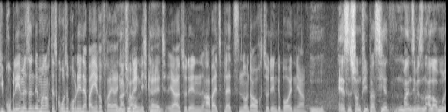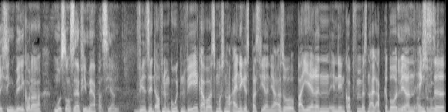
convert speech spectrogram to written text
Die Probleme sind immer noch das große Problem der Barrierefreiheit, Na die klar. Zugänglichkeit ja, zu den Arbeitsplätzen und auch zu den Gebäuden. Ja. Mhm. Es ist schon viel passiert. Meinen Sie, wir sind alle auf dem richtigen Weg oder muss noch sehr viel mehr passieren? Wir sind auf einem guten Weg, aber es muss noch einiges passieren. Ja. Also Barrieren in den Köpfen müssen halt abgebaut Mhm, werden, absolut. Ängste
